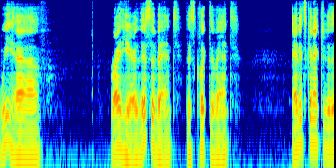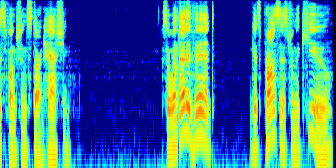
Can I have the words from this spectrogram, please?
We have right here this event, this clicked event, and it's connected to this function start hashing. So when that event gets processed from the queue,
